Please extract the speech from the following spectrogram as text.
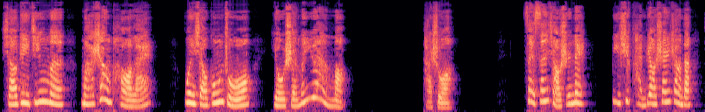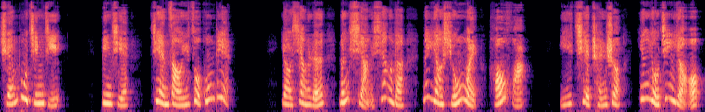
小地精们马上跑来，问小公主有什么愿望。他说：“在三小时内必须砍掉山上的全部荆棘，并且。”建造一座宫殿，要像人能想象的那样雄伟豪华，一切陈设应有尽有。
